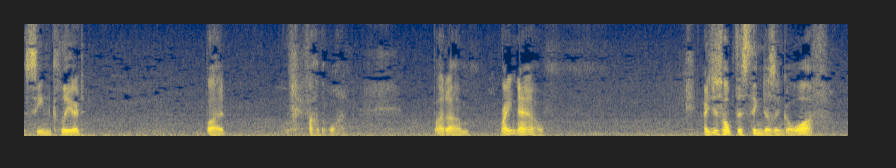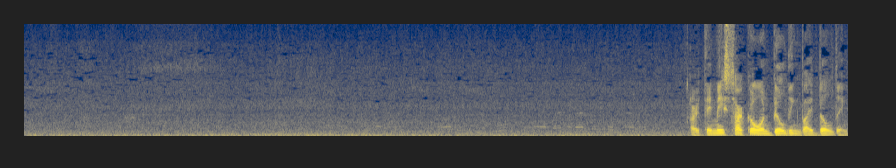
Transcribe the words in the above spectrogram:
scene cleared, but Father Juan. But um, right now, I just hope this thing doesn't go off. All right, they may start going building by building.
